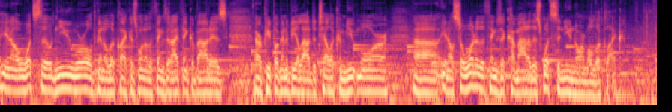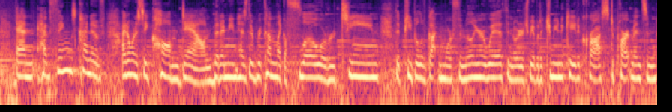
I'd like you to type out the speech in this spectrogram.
you know what's the new world going to look like is one of the things that i think about is are people going to be allowed to telecommute more uh, you know so what are the things that come out of this what's the new normal look like and have things kind of, I don't want to say calm down, but I mean, has there become like a flow, a routine that people have gotten more familiar with in order to be able to communicate across departments and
